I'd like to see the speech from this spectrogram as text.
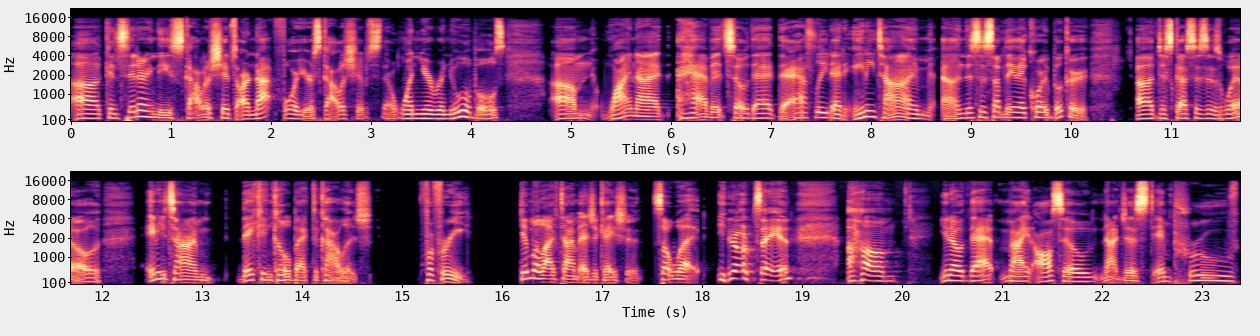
uh, considering these scholarships are not four year scholarships, they're one year renewables. Um, why not have it so that the athlete at any time, uh, and this is something that Cory Booker uh, discusses as well, anytime they can go back to college for free give them a lifetime education. So what? You know what I'm saying? Um, you know, that might also not just improve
